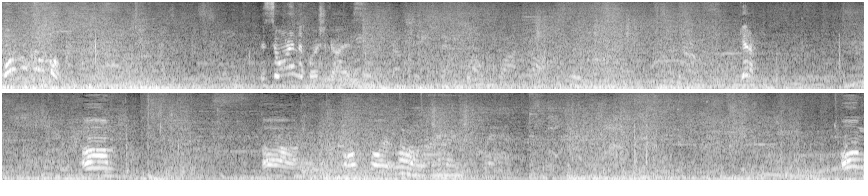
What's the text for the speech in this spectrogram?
One more combo! There's someone in the bush, guys. Get him! Um. Uh. I'll call it. Oh, right. Um.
